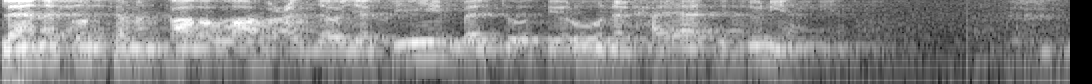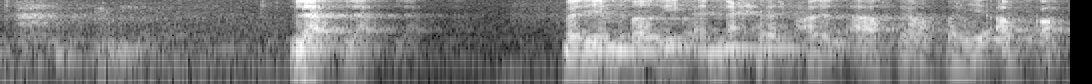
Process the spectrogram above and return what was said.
لا نكن كمن قال الله عز وجل فيهم بل تؤثرون الحياة الدنيا. لا بل ينبغي أن نحرص على الآخرة فهي أبقى.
